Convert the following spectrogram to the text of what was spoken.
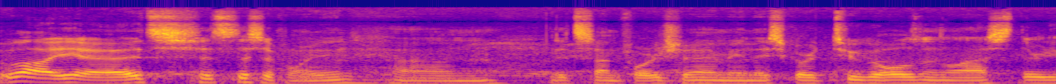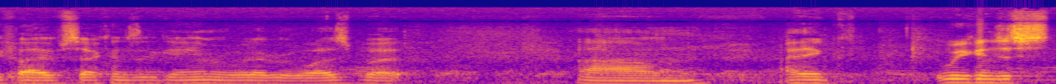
Well, yeah, it's it's disappointing. Um, it's unfortunate. I mean, they scored two goals in the last 35 seconds of the game or whatever it was, but um, I think we can just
